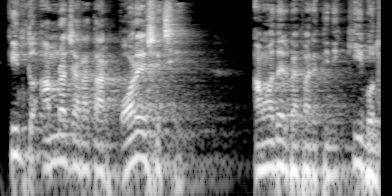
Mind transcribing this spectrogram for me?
কিন্তু আমরা যারা তার পরে এসেছি, আমাদের ব্যাপারে তিনি কি বলে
